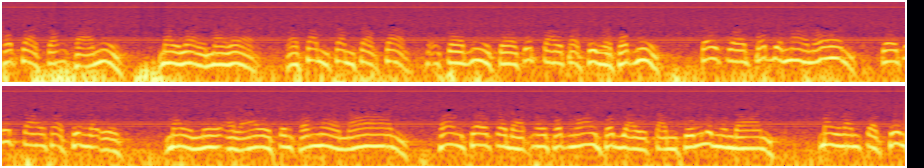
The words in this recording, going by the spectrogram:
พบชาติสังขารนี่ไม่ไล่ไม่แล้วซ้ำซ้ำซากซากเกิดนี่เจอเจ็บตายทอดทิ้งพบนี่ไปเกิดพบยังหน้านอนเจอเจ็บตายทอดทิ้งละเอก ไม่มีอะไรเป็นของแน่นอนท่องเที่ยวกระดับในพบน้อยพบใหญ่ต่ำสูงลุ่มนดานไม่วันจะขึ้น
